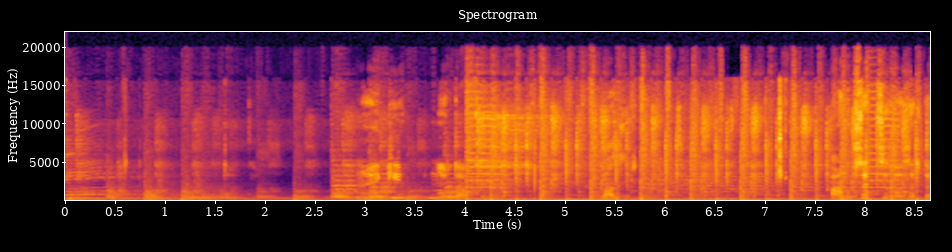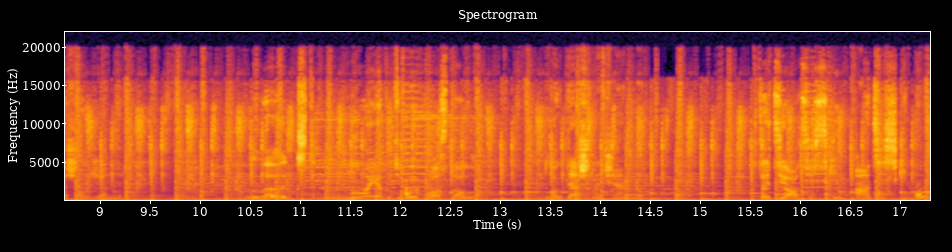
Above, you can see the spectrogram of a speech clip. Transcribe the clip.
Так. Ну, які? Ну, так, цей. А, ну, кстати, лазер теж Legendary. Л- кст- Ну, я хотів би просто Block Dash Legendary. Кстати, а це скін. А, це в цьому класі.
